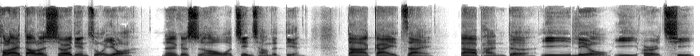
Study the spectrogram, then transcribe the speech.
后来到了十二点左右啊，那个时候我进场的点大概在大盘的一六一二七。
